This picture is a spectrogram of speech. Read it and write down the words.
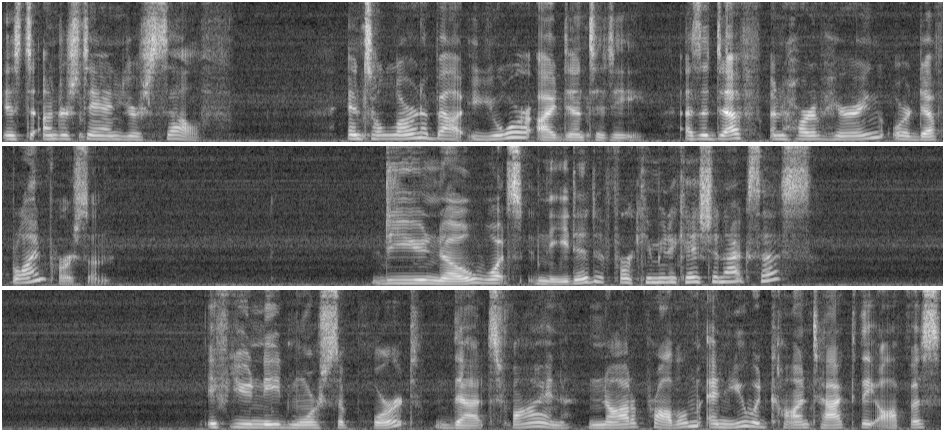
is to understand yourself and to learn about your identity as a deaf and hard of hearing or deaf blind person. Do you know what's needed for communication access? If you need more support, that's fine, not a problem, and you would contact the Office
